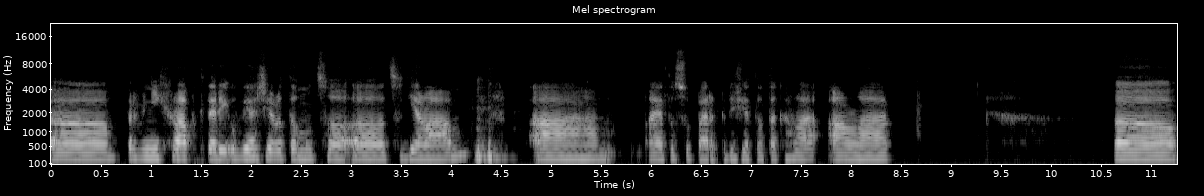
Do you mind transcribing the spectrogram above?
uh, první chlap, který uvěřil tomu, co, uh, co dělám. A, a je to super, když je to takhle, ale uh,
